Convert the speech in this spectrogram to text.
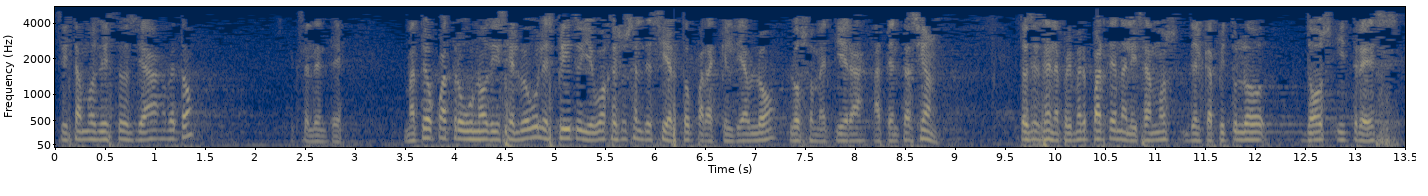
¿Sí estamos listos ya, Beto? Excelente. Mateo 4.1 dice, luego el Espíritu llevó a Jesús al desierto para que el diablo lo sometiera a tentación. Entonces, en la primera parte analizamos del capítulo 2 y 3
